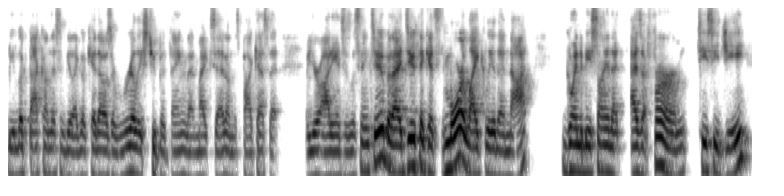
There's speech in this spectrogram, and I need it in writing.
be look back on this and be like, okay, that was a really stupid thing that Mike said on this podcast that your audience is listening to. But I do think it's more likely than not going to be something that, as a firm, TCG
